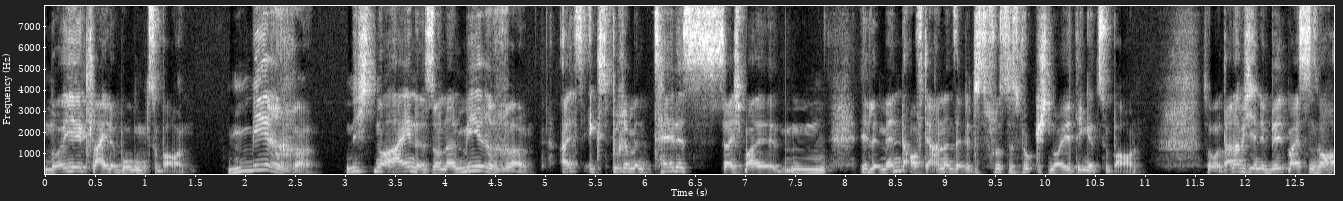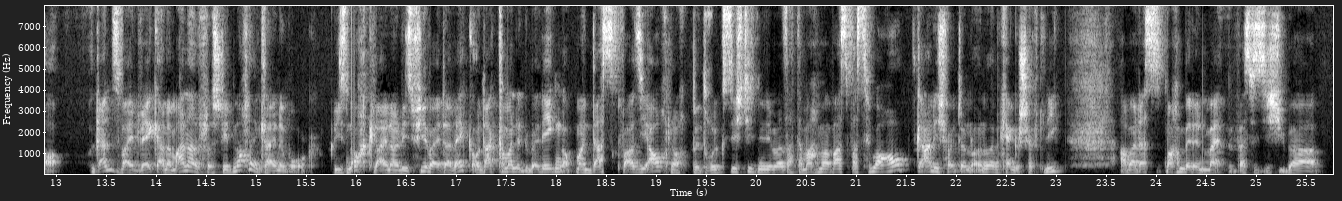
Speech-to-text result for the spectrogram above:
neue kleine Bogen zu bauen. Mehrere. Nicht nur eine, sondern mehrere. Als experimentelles, sag ich mal, mm, Element auf der anderen Seite des Flusses wirklich neue Dinge zu bauen. So, dann habe ich in dem Bild meistens noch ganz weit weg, an einem anderen Fluss steht noch eine kleine Burg. Die ist noch kleiner, die ist viel weiter weg. Und da kann man dann überlegen, ob man das quasi auch noch berücksichtigt, indem man sagt, da machen wir was, was überhaupt gar nicht heute in unserem Kerngeschäft liegt. Aber das machen wir dann, was weiß ich, über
